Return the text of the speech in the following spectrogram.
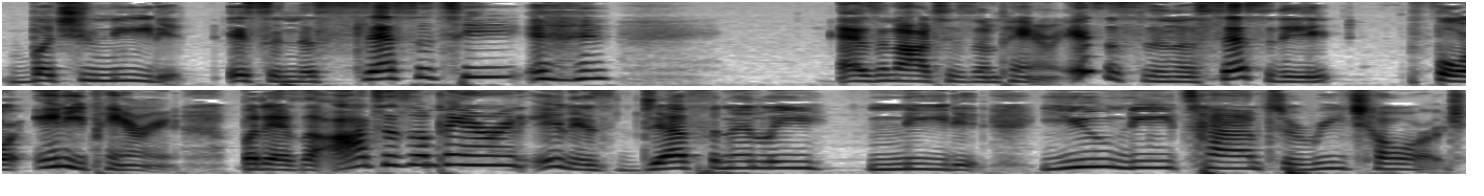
but you need it. It's a necessity as an autism parent. It's a necessity for any parent, but as an autism parent, it is definitely needed. You need time to recharge.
